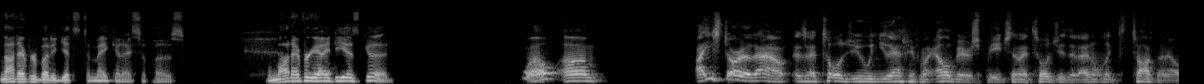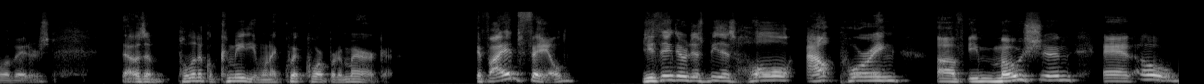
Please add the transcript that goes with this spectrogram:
Not everybody gets to make it, I suppose. And not every idea is good. Well, um, I started out, as I told you when you asked me for my elevator speech, and I told you that I don't like to talk on elevators. That was a political comedian when I quit corporate America. If I had failed, do you think there would just be this whole outpouring of emotion and oh,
